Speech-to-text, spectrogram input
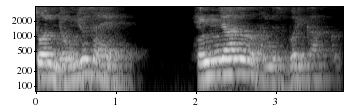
수원 용주사에 행자노로 하면서 머리 깎고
